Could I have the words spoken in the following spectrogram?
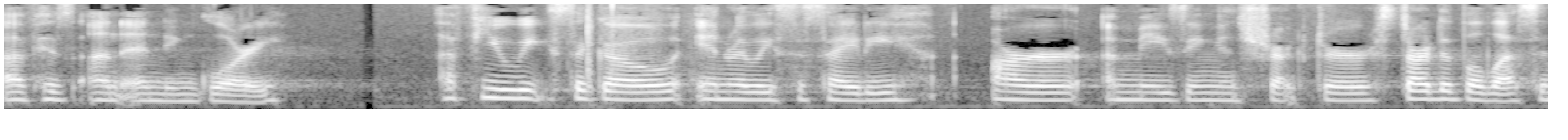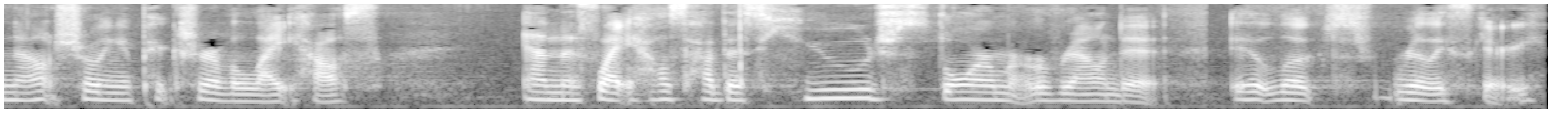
of His unending glory. A few weeks ago in Relief Society, our amazing instructor started the lesson out showing a picture of a lighthouse. And this lighthouse had this huge storm around it. It looked really scary.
